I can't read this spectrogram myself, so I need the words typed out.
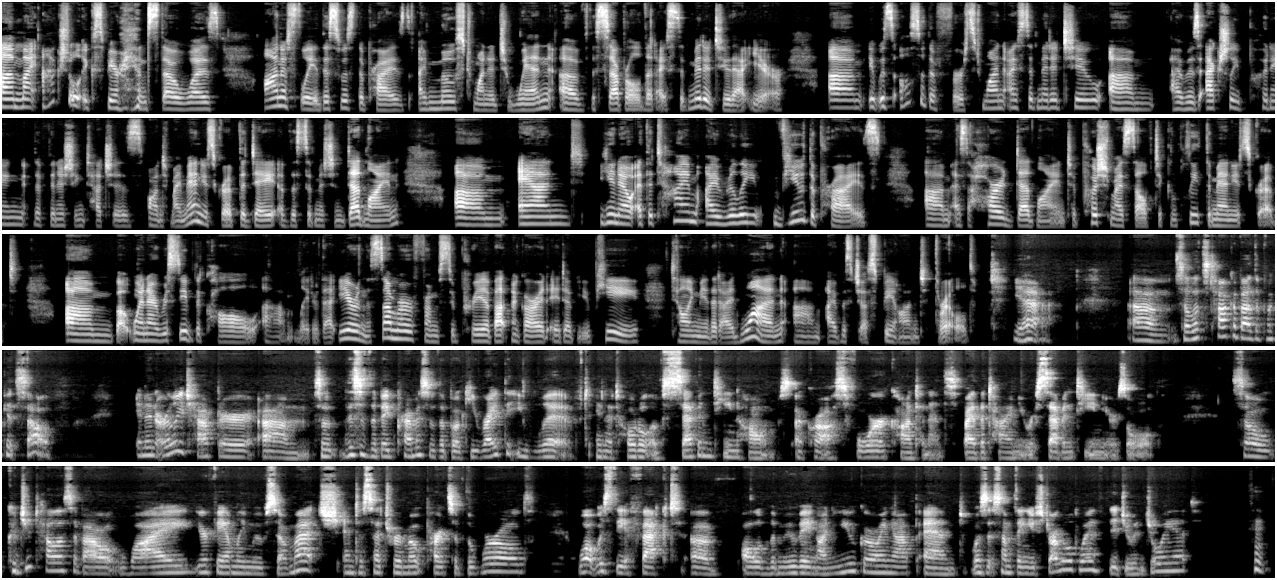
Um, my actual experience, though, was honestly, this was the prize I most wanted to win of the several that I submitted to that year. Um, it was also the first one I submitted to. Um, I was actually putting the finishing touches onto my manuscript the day of the submission deadline. Um, and, you know, at the time, I really viewed the prize um, as a hard deadline to push myself to complete the manuscript. Um, but when I received the call um, later that year in the summer from Supriya Bhatnagar at AWP telling me that I'd won, um, I was just beyond thrilled. Yeah. Um, so let's talk about the book itself. In an early chapter, um, so this is the big premise of the book, you write that you lived in a total of 17 homes across four continents by the time you were 17 years old. So, could you tell us about why your family moved so much and to such remote parts of the world? What was the effect of all of the moving on you growing up? And was it something you struggled with? Did you enjoy it?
